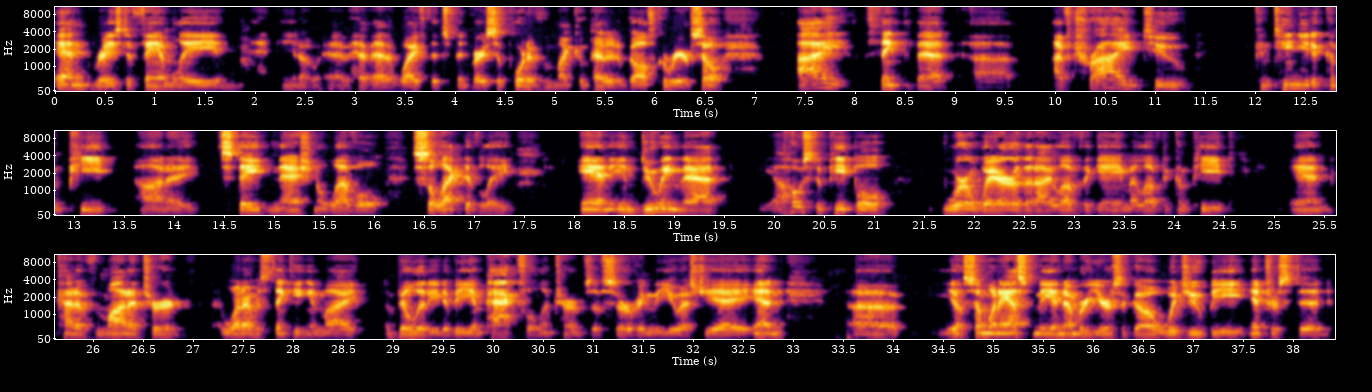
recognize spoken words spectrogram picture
and raised a family and, you know, have had a wife that's been very supportive of my competitive golf career. So I think that uh, I've tried to continue to compete on a state and national level selectively. And in doing that, a host of people were aware that I love the game, I love to compete, and kind of monitored what I was thinking in my ability to be impactful in terms of serving the USGA. And, uh, you know, someone asked me a number of years ago, would you be interested?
